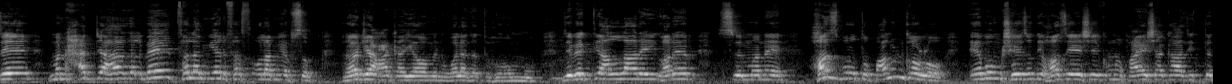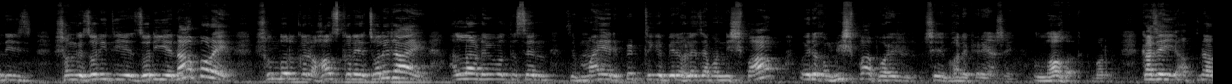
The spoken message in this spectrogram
যে, মান হাজ্জা বেত ফালাম ইয়ারফাস ওলাম রাজা আকা যে ব্যক্তি আল্লাহর এই ঘরের মানে হজ ব্রত পালন করল এবং সে যদি হজে এসে কোনো ফায়সা কাজ ইত্যাদির সঙ্গে জড়িয়ে জড়িয়ে না পড়ে, সুন্দর করে হজ করে চলে যায়, আল্লাহ নবী বলতেছেন যে, মায়ের পেট থেকে বের হলে যেমন নিষ্পাপ ওই রকম নিষ্পাপ হয়ে সে ঘরে ফিরে আসে। আল্লাহ আকবর। কাজেই আপনার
